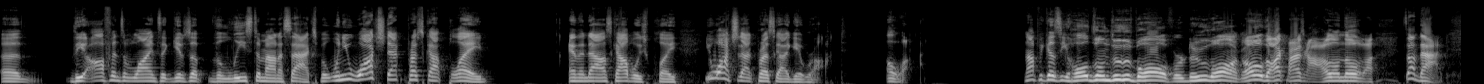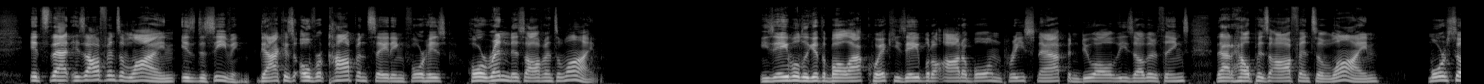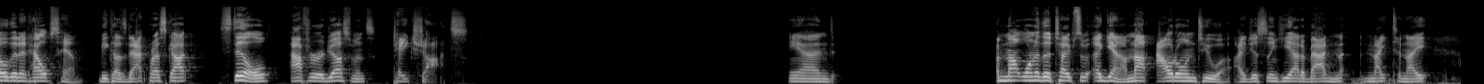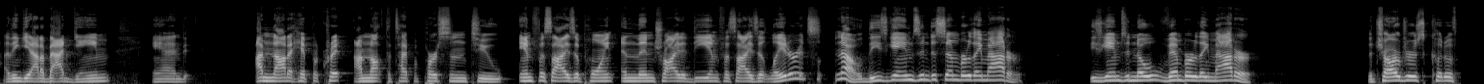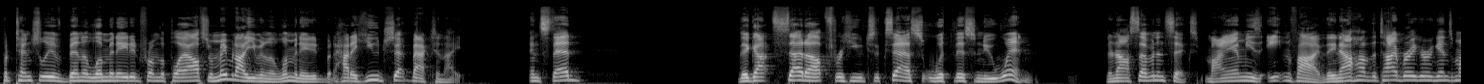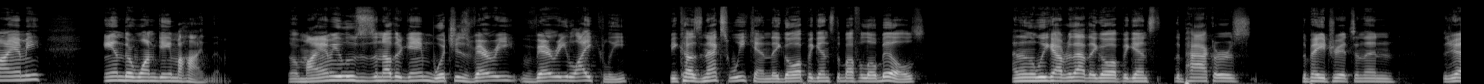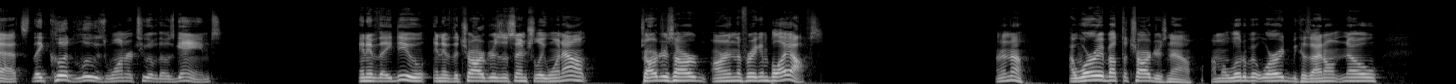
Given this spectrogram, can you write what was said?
uh the offensive lines that gives up the least amount of sacks. But when you watch Dak Prescott play and the Dallas Cowboys play, you watch Dak Prescott get rocked a lot. Not because he holds onto the ball for too long. Oh, Dak Prescott, I don't know. It's not that. It's that his offensive line is deceiving. Dak is overcompensating for his horrendous offensive line. He's able to get the ball out quick. He's able to audible and pre snap and do all of these other things that help his offensive line more so than it helps him because Dak Prescott still, after adjustments, takes shots. And I'm not one of the types of, again, I'm not out on Tua. I just think he had a bad n- night tonight. I think he had a bad game. And I'm not a hypocrite. I'm not the type of person to emphasize a point and then try to de emphasize it later. It's no, these games in December, they matter. These games in November, they matter. The Chargers could have potentially have been eliminated from the playoffs, or maybe not even eliminated, but had a huge setback tonight. Instead, they got set up for huge success with this new win. They're now seven and six. Miami's eight and five. They now have the tiebreaker against Miami, and they're one game behind them. So Miami loses another game, which is very, very likely because next weekend they go up against the Buffalo Bills. And then the week after that, they go up against the Packers, the Patriots, and then the Jets. They could lose one or two of those games. And if they do, and if the Chargers essentially went out, Chargers are, are in the friggin' playoffs. I don't know. I worry about the Chargers now. I'm a little bit worried because I don't know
